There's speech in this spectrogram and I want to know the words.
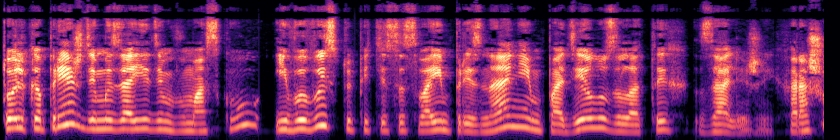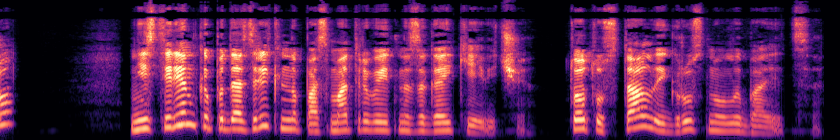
Только прежде мы заедем в Москву, и вы выступите со своим признанием по делу золотых залежей. Хорошо? Нестеренко подозрительно посматривает на Загайкевича. Тот устал и грустно улыбается.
